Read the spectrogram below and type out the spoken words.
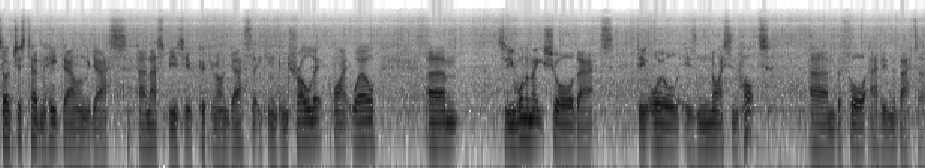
So I've just turned the heat down on the gas and that's the beauty of cooking on gas that you can control it quite well. Um, so you want to make sure that the oil is nice and hot um, before adding the batter.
